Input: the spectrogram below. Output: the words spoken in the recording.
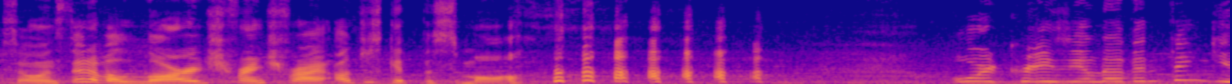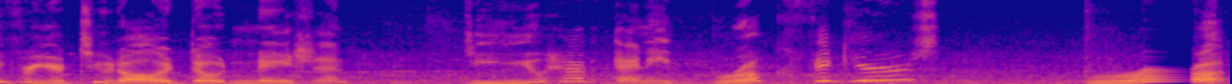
So instead of a large french fry, I'll just get the small. Board Crazy 11, thank you for your $2 donation. Do you have any Brook figures? Brook.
